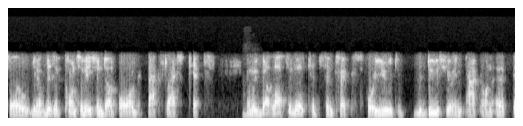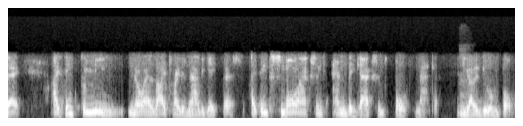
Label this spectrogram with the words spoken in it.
So, you know, visit conservation.org backslash tips and we've got lots of little tips and tricks for you to reduce your impact on Earth Day. I think for me, you know, as I try to navigate this, I think small actions and big actions both matter. Mm. you got to do them both.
